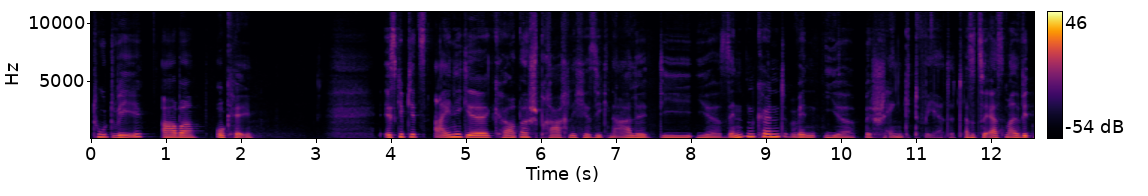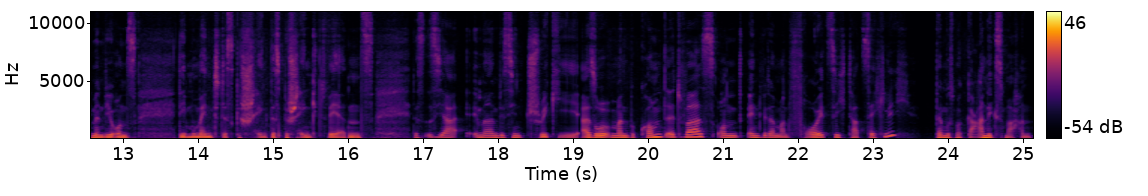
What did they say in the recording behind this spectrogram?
tut weh, aber okay. Es gibt jetzt einige körpersprachliche Signale, die ihr senden könnt, wenn ihr beschenkt werdet. Also zuerst mal widmen wir uns dem Moment des Geschenk, des Beschenktwerdens. Das ist ja immer ein bisschen tricky. Also man bekommt etwas und entweder man freut sich tatsächlich, da muss man gar nichts machen.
